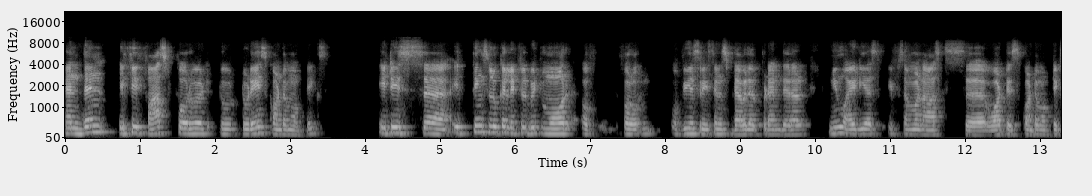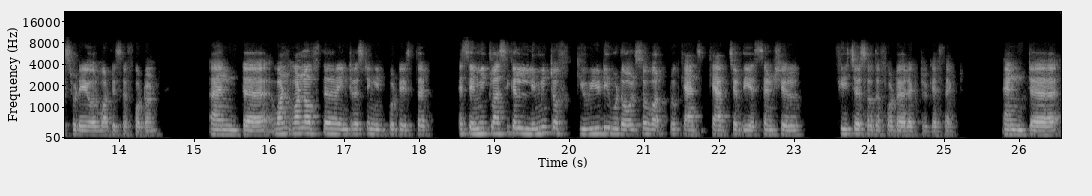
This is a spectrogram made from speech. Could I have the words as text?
And then if we fast forward to today's quantum optics, it is uh, it things look a little bit more of for obvious reasons developed and there are new ideas if someone asks uh, what is quantum optics today or what is a photon. And uh, one, one of the interesting input is that a semi-classical limit of QED would also work to catch, capture the essential features of the photoelectric effect. And uh,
